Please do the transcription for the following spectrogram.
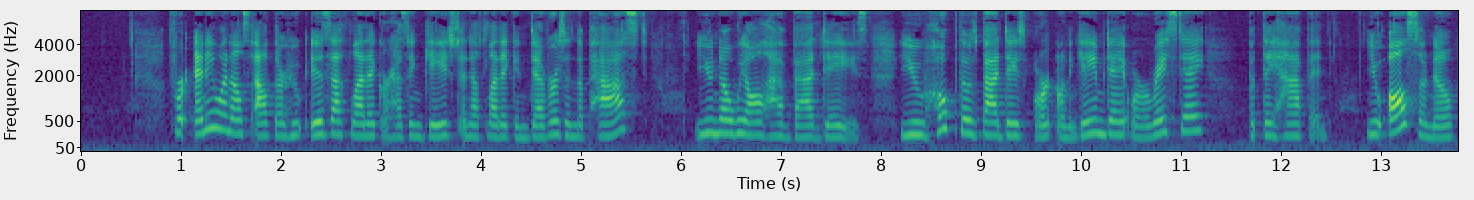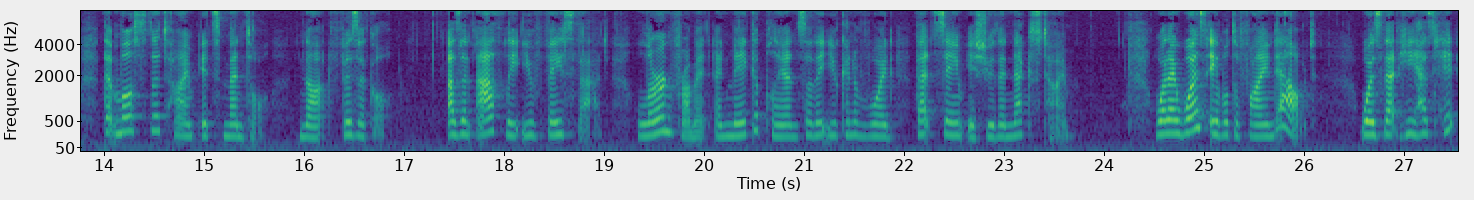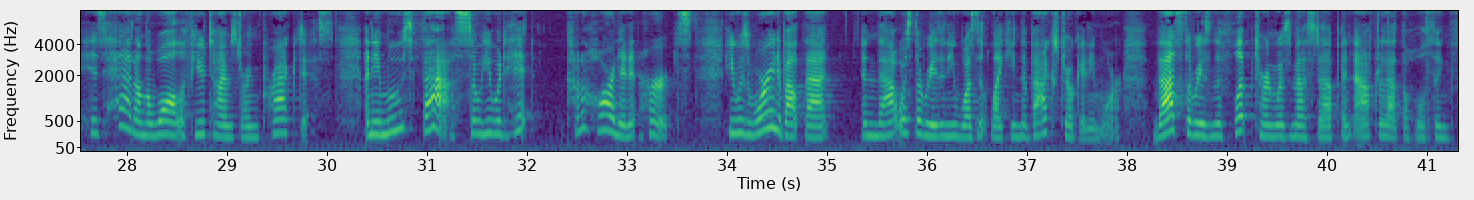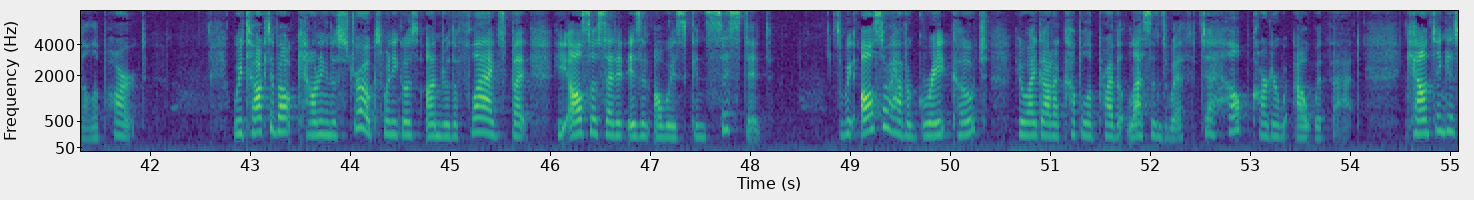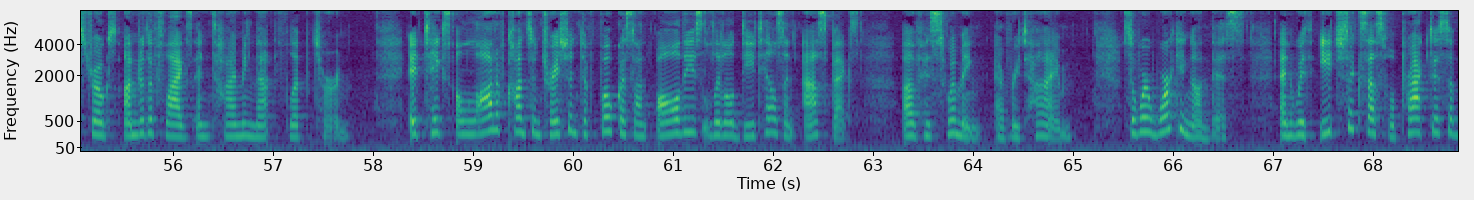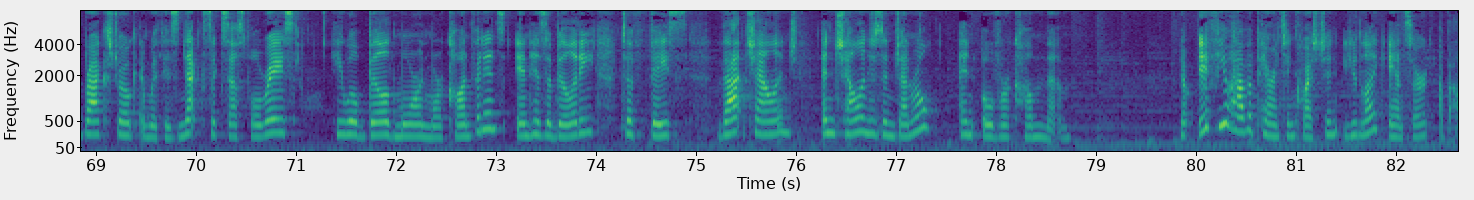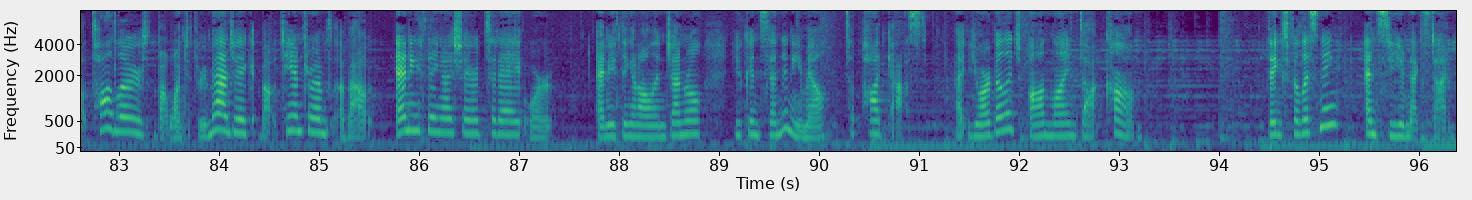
For anyone else out there who is athletic or has engaged in athletic endeavors in the past, you know we all have bad days. You hope those bad days aren't on a game day or a race day, but they happen. You also know that most of the time it's mental, not physical. As an athlete, you face that, learn from it, and make a plan so that you can avoid that same issue the next time. What I was able to find out was that he has hit his head on the wall a few times during practice, and he moves fast, so he would hit kind of hard and it hurts. He was worried about that, and that was the reason he wasn't liking the backstroke anymore. That's the reason the flip turn was messed up, and after that, the whole thing fell apart. We talked about counting the strokes when he goes under the flags, but he also said it isn't always consistent. So we also have a great coach who I got a couple of private lessons with to help Carter out with that, counting his strokes under the flags and timing that flip turn. It takes a lot of concentration to focus on all these little details and aspects of his swimming every time. So we're working on this, and with each successful practice of backstroke and with his next successful race, he will build more and more confidence in his ability to face that challenge and challenges in general and overcome them. Now, if you have a parenting question you'd like answered about toddlers, about 123 magic, about tantrums, about anything I shared today, or anything at all in general, you can send an email to podcast at yourvillageonline.com. Thanks for listening and see you next time.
